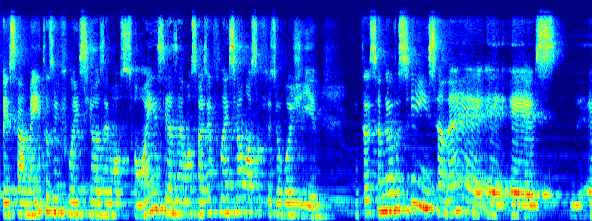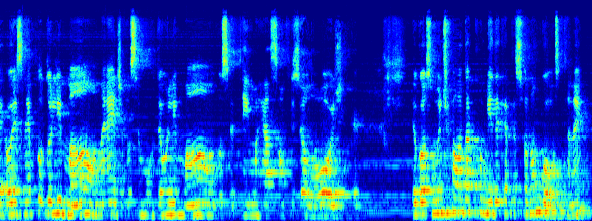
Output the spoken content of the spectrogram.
pensamentos influenciam as emoções e as emoções influenciam a nossa fisiologia. Então, isso é neurociência, né? É, é, é, é, o exemplo do limão, né? De você morder um limão, você tem uma reação fisiológica. Eu gosto muito de falar da comida que a pessoa não gosta, né?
